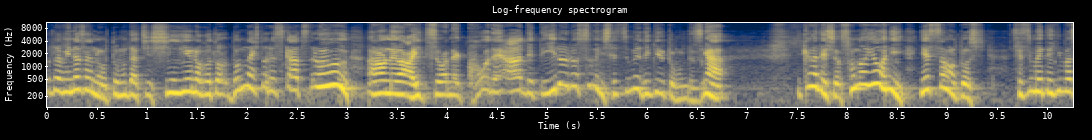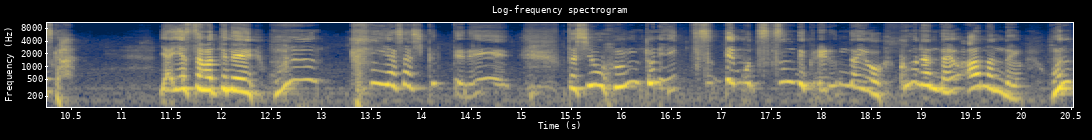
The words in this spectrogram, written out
例えば皆さんのお友達親友のことどんな人ですか？って言ったら「うんあのねあいつはねこうでああで」っていろいろすぐに説明できると思うんですがいかがでしょう？そのようにイエス様と説明できますか？いやイエス様ってね本当に優しくってね私を本当にいつでも包んでくれるんだよ。こうなんだよああなんだよ。本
